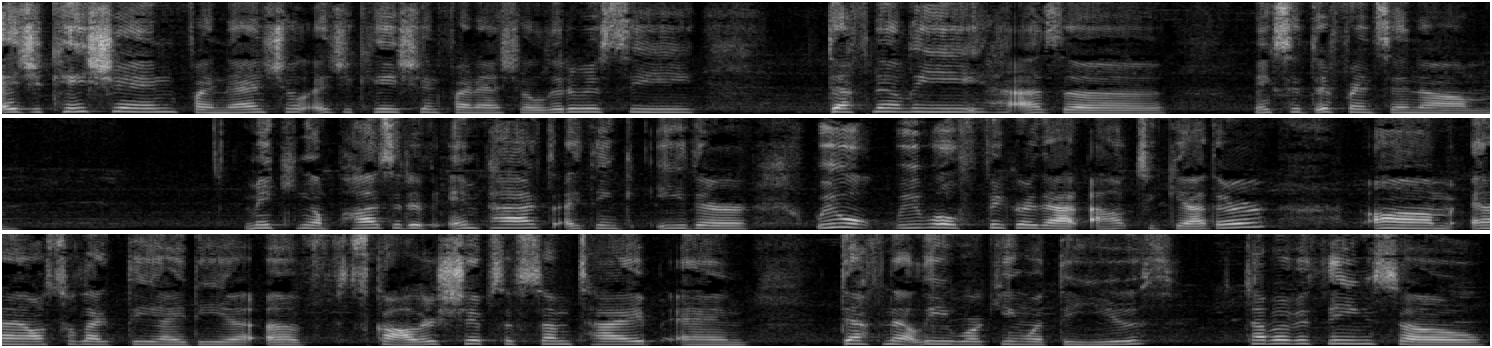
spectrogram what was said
education, financial education, financial literacy. Definitely has a makes a difference in um, making a positive impact. I think either we will we will figure that out together. Um, and I also like the idea of scholarships of some type and definitely working with the youth type of a thing. So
